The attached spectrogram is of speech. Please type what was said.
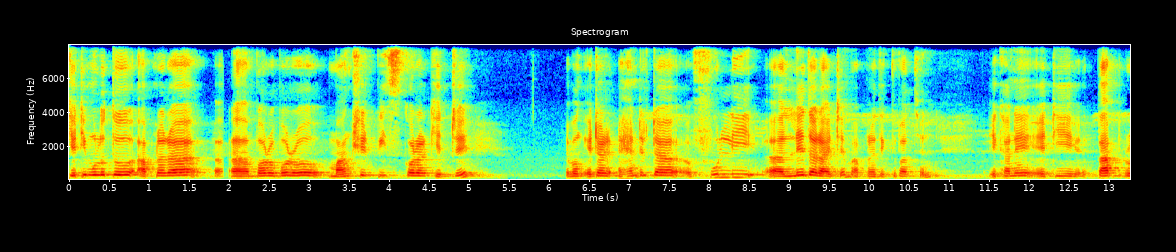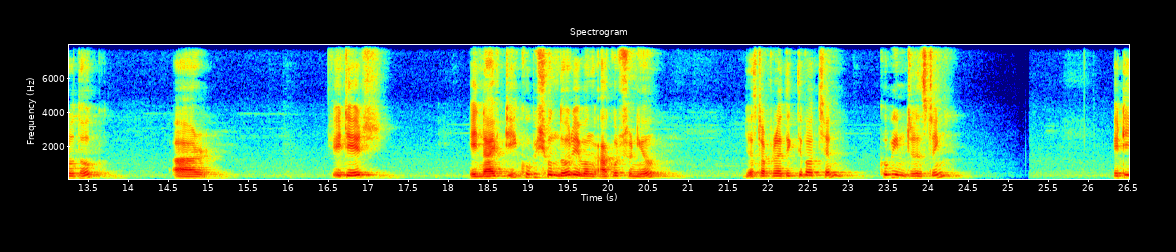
যেটি মূলত আপনারা বড় বড় মাংসের পিস করার ক্ষেত্রে এবং এটার হ্যান্ডেলটা ফুললি লেদার আইটেম আপনারা দেখতে পাচ্ছেন। এখানে এটি তাপ রোধক আর এটির এই নাইফটি খুবই সুন্দর এবং আকর্ষণীয়। জাস্ট আপনারা দেখতে পাচ্ছেন, খুবই ইন্টারেস্টিং এটি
